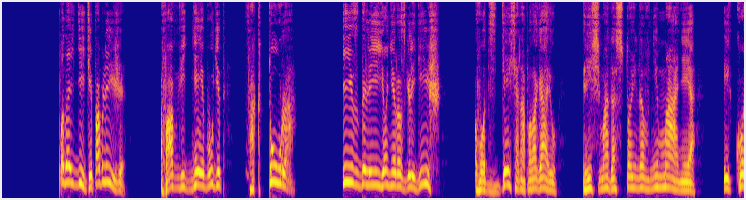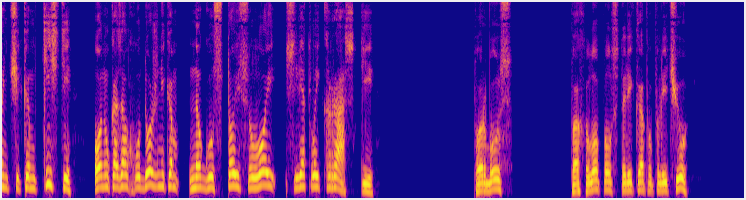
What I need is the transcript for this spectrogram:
Подойдите поближе, вам виднее будет фактура. Издали ее не разглядишь. Вот здесь она, полагаю, весьма достойна внимания, и кончиком кисти он указал художникам на густой слой светлой краски. Порбус похлопал старика по плечу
